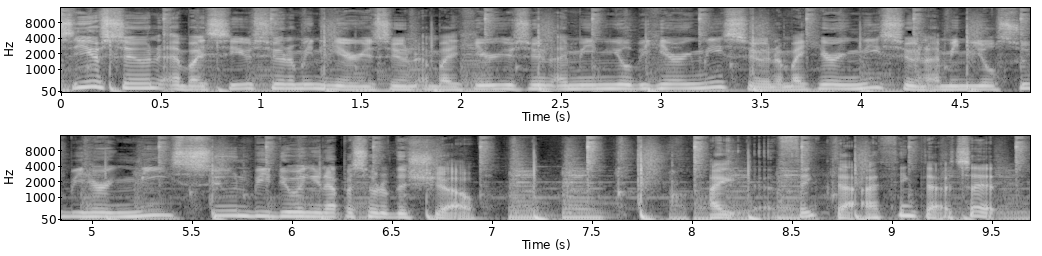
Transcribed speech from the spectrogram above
See you soon, and by see you soon, I mean hear you soon, and by hear you soon, I mean you'll be hearing me soon, and by hearing me soon, I mean you'll soon be hearing me soon be doing an episode of the show. I think that I think that's it.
